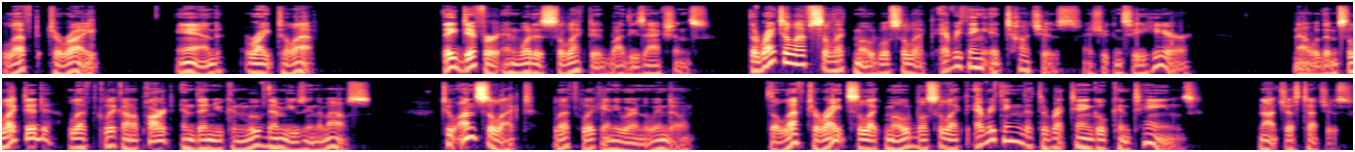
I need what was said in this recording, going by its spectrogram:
left to right, and right to left. They differ in what is selected by these actions. The right to left select mode will select everything it touches, as you can see here. Now with them selected, left click on a part and then you can move them using the mouse. To unselect, left click anywhere in the window. The left to right select mode will select everything that the rectangle contains, not just touches.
